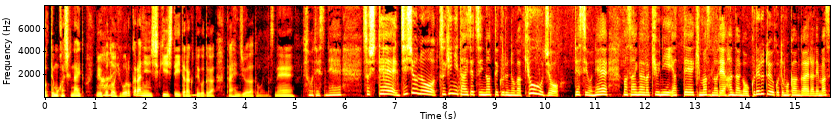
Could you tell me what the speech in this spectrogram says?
ってもおかしくないということを日頃から認識していただくということが大変重要だと思いますね。そうですね。そして自助の次に大切になってくるのが共助ですよね、まあ、災害は急にやってきますので判断が遅れるということも考えられます。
